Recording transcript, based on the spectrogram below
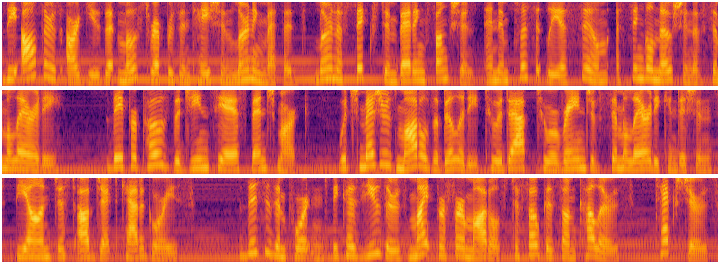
The authors argue that most representation learning methods learn a fixed embedding function and implicitly assume a single notion of similarity. They propose the GeneCIS benchmark, which measures models' ability to adapt to a range of similarity conditions beyond just object categories. This is important because users might prefer models to focus on colors, textures,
